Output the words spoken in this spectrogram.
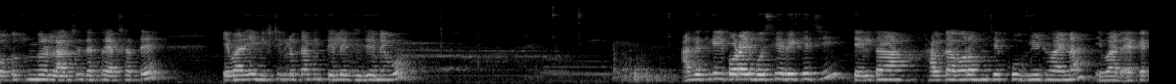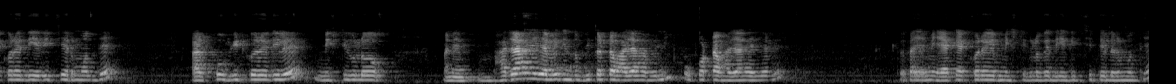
কত সুন্দর লাগছে দেখো একসাথে। এবার এই মিষ্টিগুলোকে আমি তেলে ভেজে নেব। আগে থেকেই কড়াই বসিয়ে রেখেছি, তেলটা হালকা গরম হয়েছে, খুব হিট হয় না। এবার এক এক করে দিয়ে দিচ্ছি এর মধ্যে। আর খুব হিট করে দিলে মিষ্টিগুলো মানে ভাজা হয়ে যাবে, কিন্তু ভিতরটা ভাজা হবে না, উপরটা ভাজা হয়ে যাবে। তো তাই আমি এক এক করে মিষ্টিগুলোকে দিয়ে দিচ্ছি তেলের মধ্যে।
